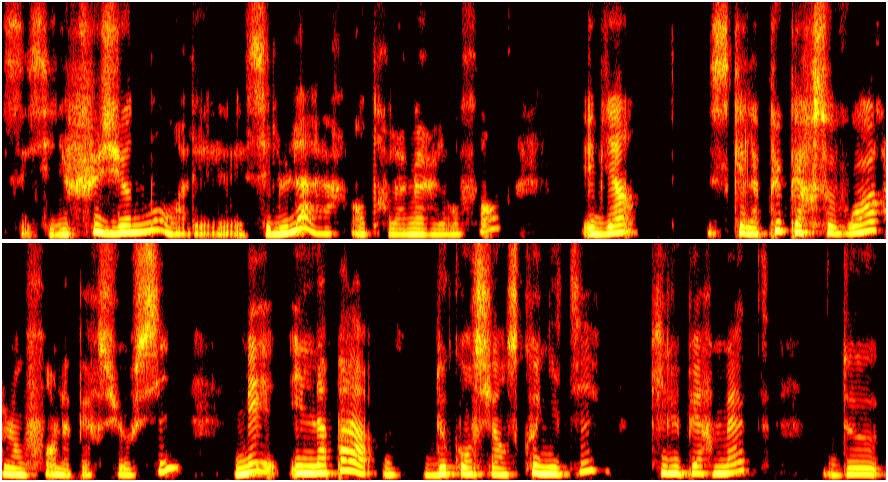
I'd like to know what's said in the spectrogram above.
c'est c'est du fusionnement, elle est cellulaire entre la mère et l'enfant, eh bien, ce qu'elle a pu percevoir, l'enfant l'a perçu aussi, mais il n'a pas de conscience cognitive qui lui permette de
